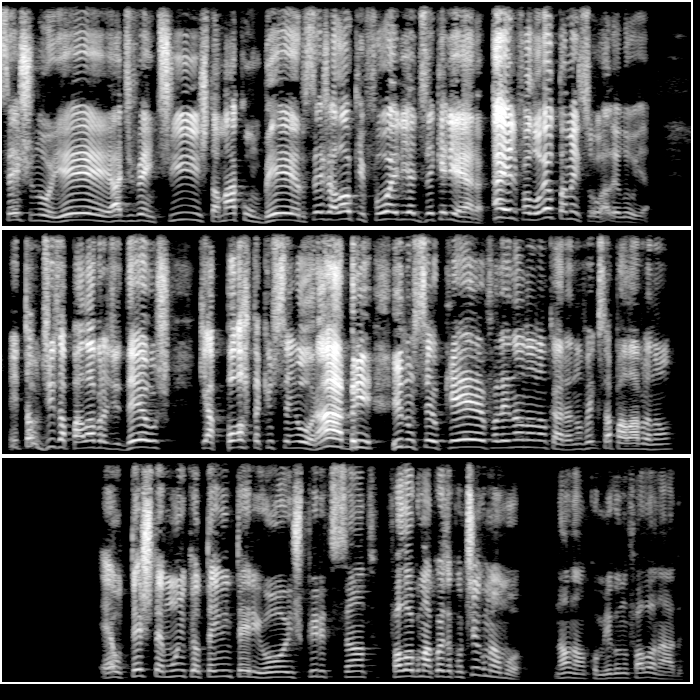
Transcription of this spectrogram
seixo noie, adventista, macumbeiro, seja lá o que for, ele ia dizer que ele era. Aí ele falou: Eu também sou, aleluia. Então diz a palavra de Deus que a porta que o Senhor abre e não sei o quê. Eu falei: não, não, não, cara, não vem com essa palavra, não. É o testemunho que eu tenho interior, o Espírito Santo. Falou alguma coisa contigo, meu amor? Não, não, comigo não falou nada.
